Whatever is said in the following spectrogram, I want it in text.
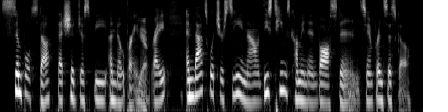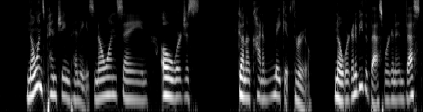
simple stuff that should just be a no brainer, Yeah. right? And that's what you're seeing now. These teams coming in Boston, San Francisco, no one's pinching pennies. No one's saying, oh, we're just going to kind of make it through. No, we're going to be the best. We're going to invest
